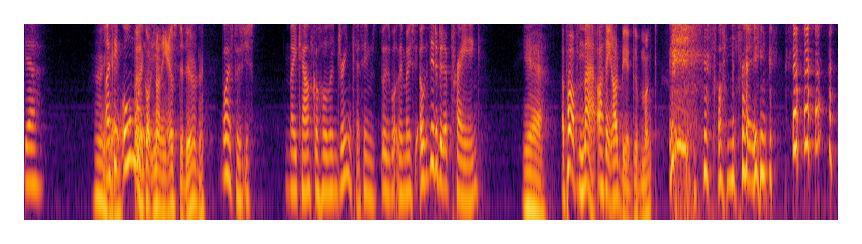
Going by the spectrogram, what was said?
yeah. I go. think all well, they've got nothing else to do, have they? Well, I suppose just make alcohol and drink. I think was what they mostly. Oh, we did a bit of praying. Yeah. Apart from that, I think I'd be a good monk. apart from the praying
